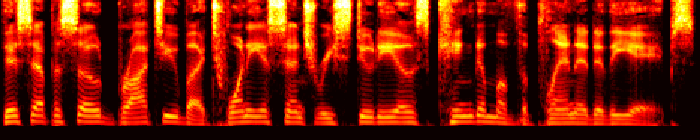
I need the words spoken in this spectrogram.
This episode brought to you by 20th Century Studios' Kingdom of the Planet of the Apes.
